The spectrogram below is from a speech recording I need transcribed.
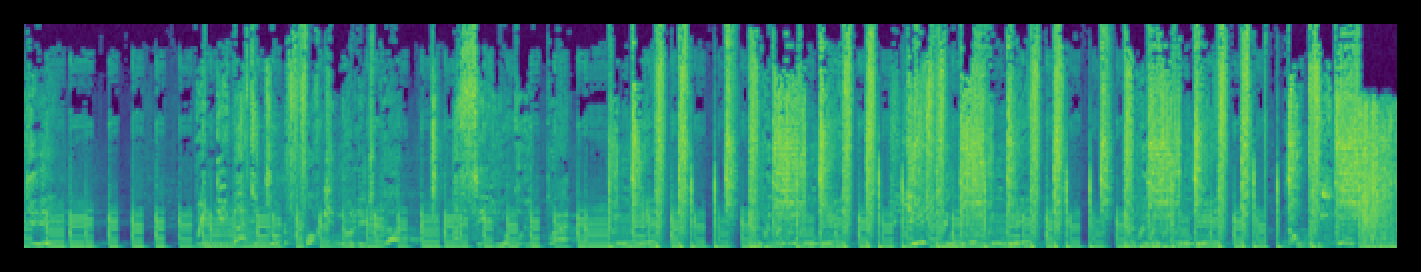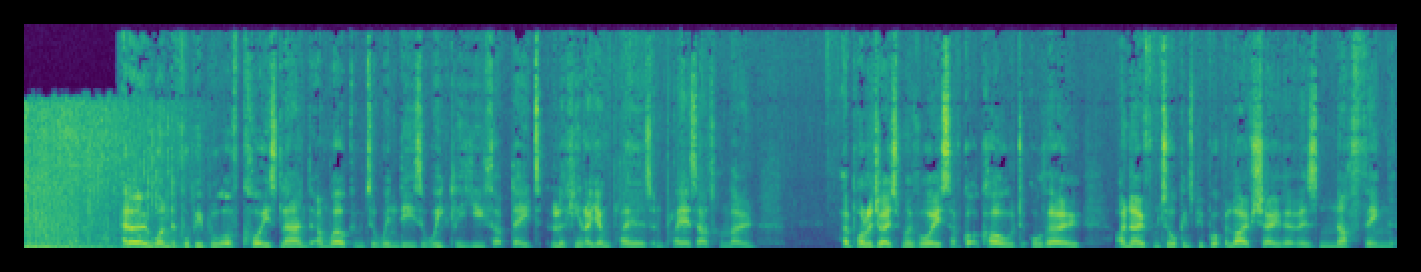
Yeah. Windy, back to drop the fucking knowledge, blood. I see you, I got your back. Windy. Windy, windy. Yeah, windy, windy. Windy, windy. No pedo. Hello, wonderful people of Coisland, and welcome to Windy's weekly youth update, looking at our young players and players out on loan. I apologise for my voice, I've got a cold, although I know from talking to people at the live show that there's nothing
